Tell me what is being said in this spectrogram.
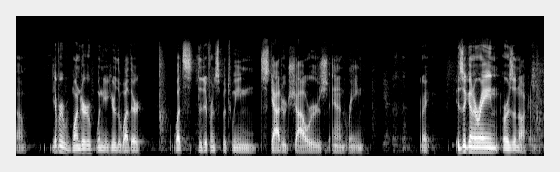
um, you ever wonder when you hear the weather, what's the difference between scattered showers and rain? Right? Is it going to rain or is it not going to rain?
